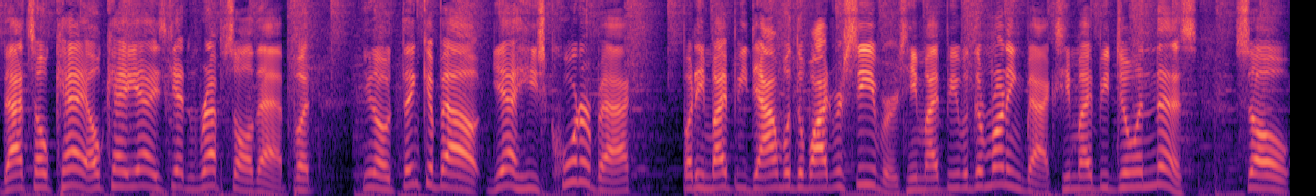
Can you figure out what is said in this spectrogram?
That's okay. Okay, yeah, he's getting reps, all that. But, you know, think about, yeah, he's quarterback, but he might be down with the wide receivers. He might be with the running backs. He might be doing this. So,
